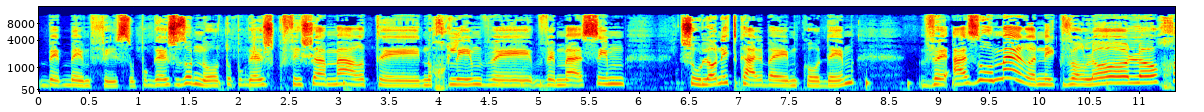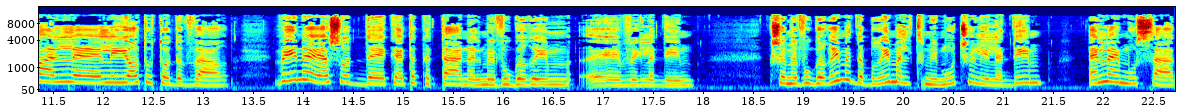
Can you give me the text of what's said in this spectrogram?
בממפיס, הוא פוגש זונות, הוא פוגש, כפי שאמרת, אה, נוכלים ו- ומעשים שהוא לא נתקל בהם קודם. ואז הוא אומר, אני כבר לא, לא אה, להיות אותו דבר. והנה יש עוד אה, קטע קטן על מבוגרים וילדים. כשמבוגרים מדברים על תמימות של ילדים, אין להם מושג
